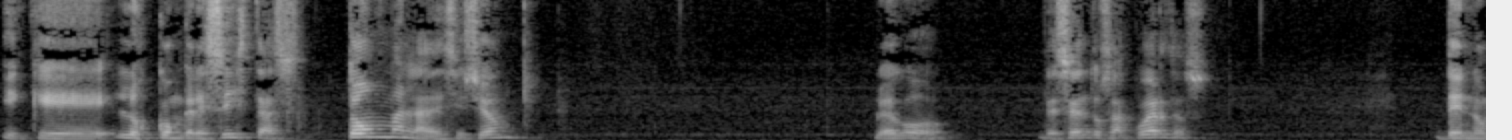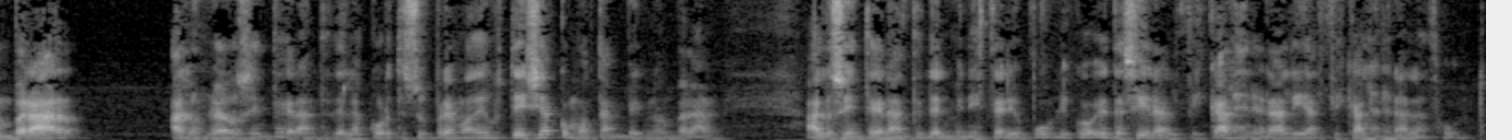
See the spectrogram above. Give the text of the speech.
y que los congresistas toman la decisión luego de sendos acuerdos de nombrar a los nuevos integrantes de la Corte Suprema de Justicia, como también nombrar a los integrantes del Ministerio Público, es decir, al fiscal general y al fiscal general adjunto.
